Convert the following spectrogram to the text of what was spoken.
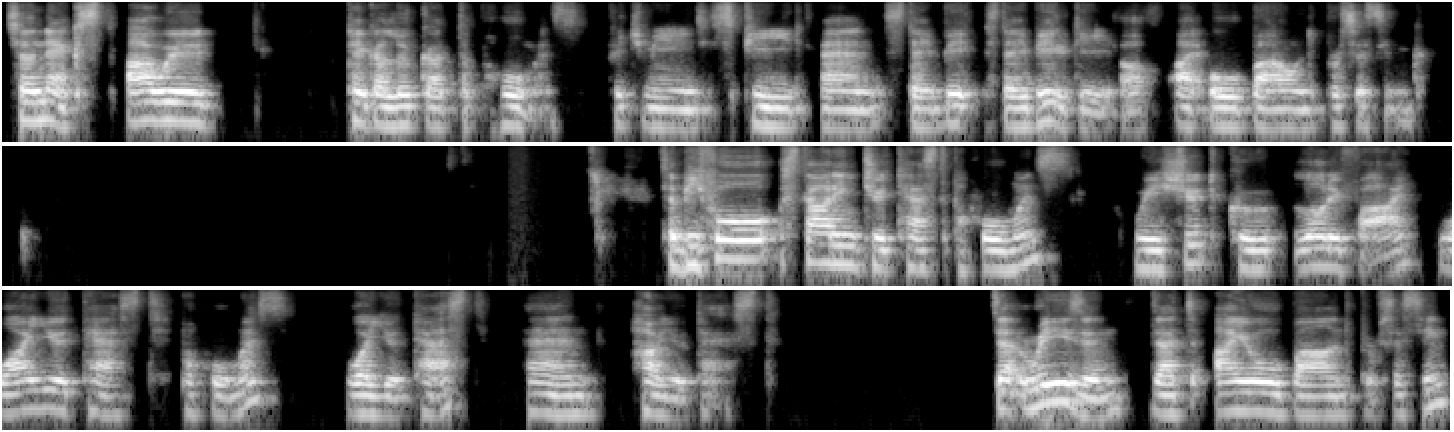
So next, I will take a look at the performance, which means speed and stabi stability of I/O-bound processing. So before starting to test performance, we should clarify why you test performance, what you test, and how you test. The reason that I/O-bound processing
